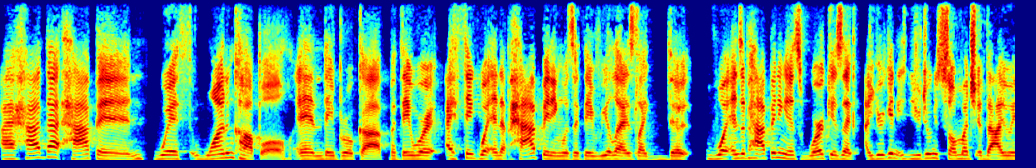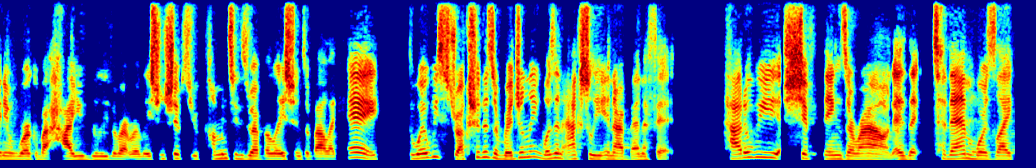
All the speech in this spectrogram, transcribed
I had that happen with one couple and they broke up, but they were, I think what ended up happening was like they realized like the, what ends up happening is work is like you're getting, you're doing so much evaluating work about how you believe about relationships. You're coming to these revelations about like, hey, the way we structured this originally wasn't actually in our benefit. How do we shift things around? And to them was like,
